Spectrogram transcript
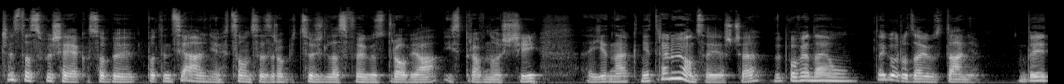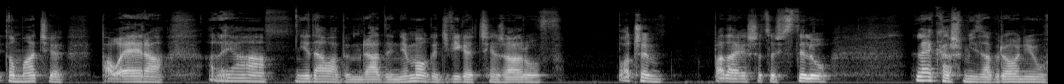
Często słyszę, jak osoby potencjalnie chcące zrobić coś dla swojego zdrowia i sprawności, jednak nie trenujące jeszcze, wypowiadają tego rodzaju zdanie. Wy to macie powera, ale ja nie dałabym rady, nie mogę dźwigać ciężarów. Po czym pada jeszcze coś w stylu lekarz mi zabronił,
